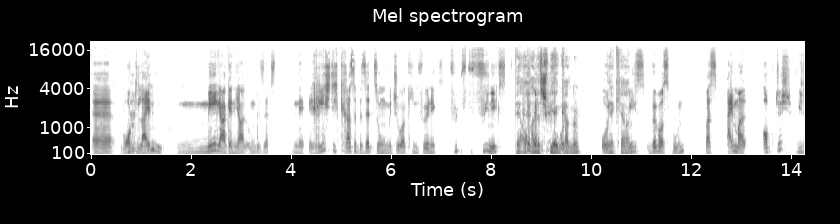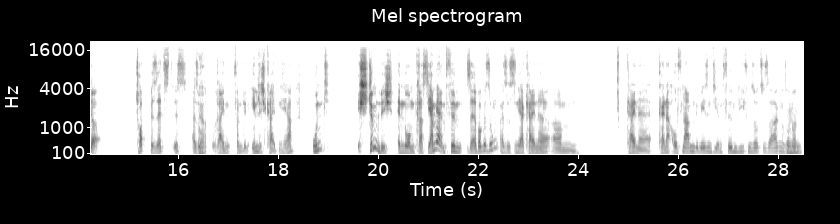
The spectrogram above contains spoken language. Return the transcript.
Äh, Walk the Line, mega genial umgesetzt. Eine richtig krasse Besetzung mit Joaquin Phoenix, Ph Phoenix Der auch alles spielen Und- kann, ne? und Der Kerl. Reese Witherspoon, was einmal optisch wieder top besetzt ist, also Ja. rein von den Ähnlichkeiten her, und stimmlich enorm krass. Die haben ja im Film selber gesungen, also es sind ja keine, ähm, keine, keine Aufnahmen gewesen, die im Film liefen sozusagen, sondern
